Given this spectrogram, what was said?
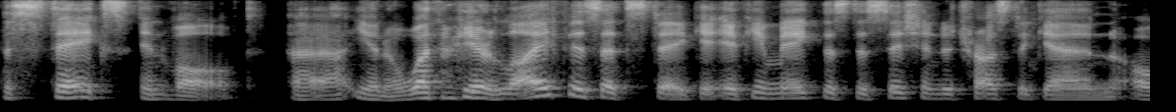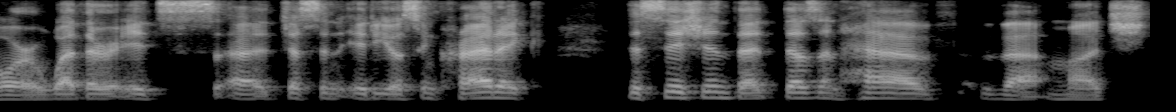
the stakes involved. Uh, you know, whether your life is at stake if you make this decision to trust again, or whether it's uh, just an idiosyncratic decision that doesn't have that much,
